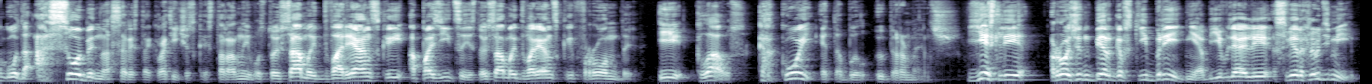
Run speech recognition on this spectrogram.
года, особенно с аристократической стороны, вот с той самой дворянской оппозиции, с той самой дворянской фронды. И Клаус, какой это был Уберменш? Если розенберговские бредни объявляли сверхлюдьми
